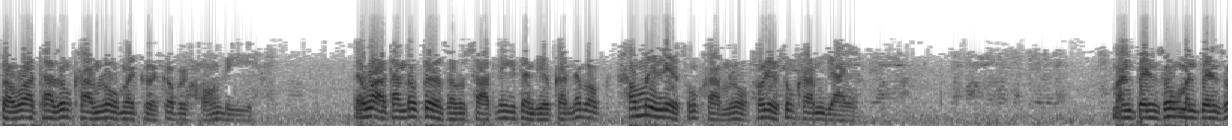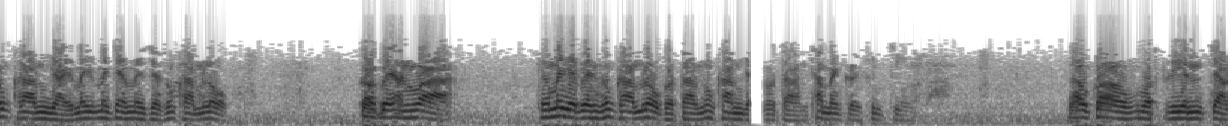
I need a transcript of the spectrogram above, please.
แต่ว่าถ้าสงครามโลกไม่เกิดก็เป็นของดี แต่ว่าท่านดรสัมศาสตร์นี่ก็เช่นเดียวกันท่านบอกเขาไม่เรียกสงครามโลกเขาเรียกสงครามใหญ่ มันเป็นสงมันเป็นสงครามใหญ่ไม่ไม่ใช่ไม่ใช่สงครามโลก ก็เป็นอันว่าถึงไม่จะเป็นสงครามโลกก็ตามสงครามใหญ่ก็ตาม ถ้ามันเกิดขึ้นจริงเราก็บทเรียนจาก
